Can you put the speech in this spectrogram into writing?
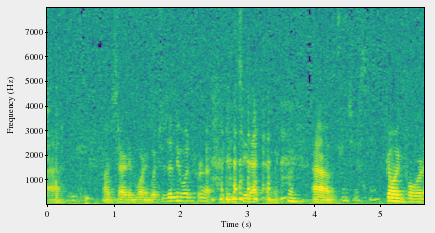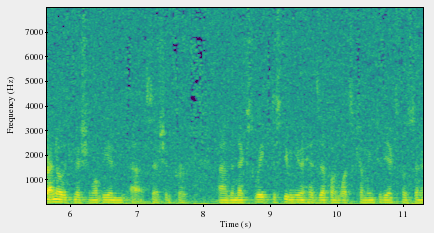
uh, on Saturday morning, which is a new one for us. We didn't see that coming. Um, That's interesting. Going forward, I know the commission won't be in uh, session for uh, the next week, just giving you a heads up on what's coming to the Expo Center.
